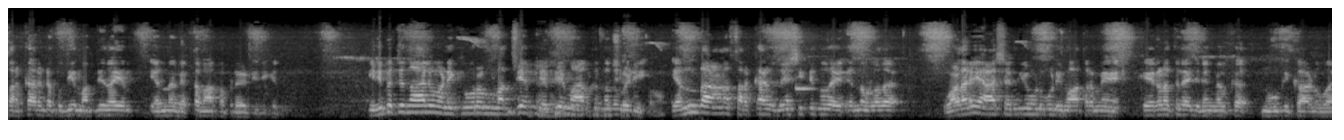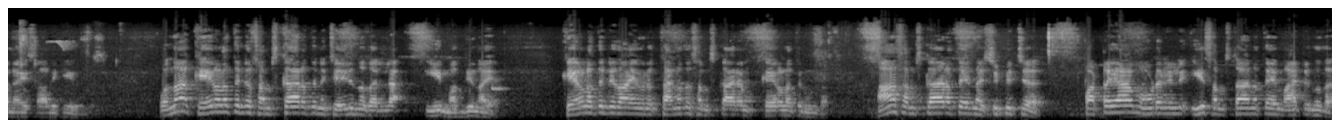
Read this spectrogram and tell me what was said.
സർക്കാരിന്റെ പുതിയ മദ്യനയം എന്ന് വ്യക്തമാക്കപ്പെടേണ്ടിയിരിക്കുന്നു. ഇരുപത്തിനാല് മണിക്കൂറും മദ്യം ലഭ്യമാക്കുന്നത് വഴി എന്താണ് സർക്കാർ ഉദ്ദേശിക്കുന്നത് എന്നുള്ളത് വളരെ ആശങ്കയോടുകൂടി മാത്രമേ കേരളത്തിലെ ജനങ്ങൾക്ക് നോക്കിക്കാണുവാനായി സാധിക്കുകയുള്ളൂ. ഒന്ന് കേരളത്തിന്റെ സംസ്കാരത്തിന് ചേരുന്നതല്ല ഈ മദ്യനയം. കേരളത്തിന്റെതായ ഒരു തനത് സംസ്കാരം കേരളത്തിനുണ്ട്. ആ സംസ്കാരത്തെ നശിപ്പിച്ച് പട്ടയ മോഡലിൽ ഈ സംസ്ഥാനത്തെ മാറ്റുന്നത്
